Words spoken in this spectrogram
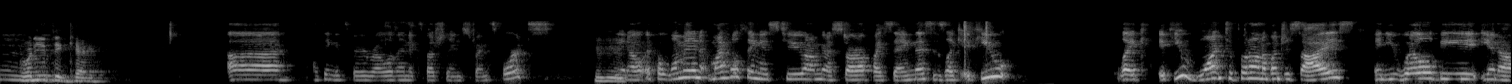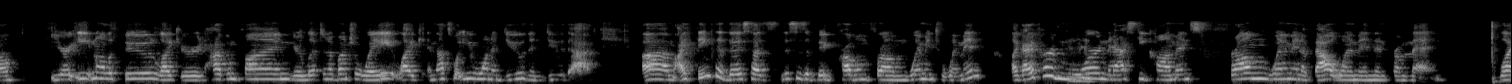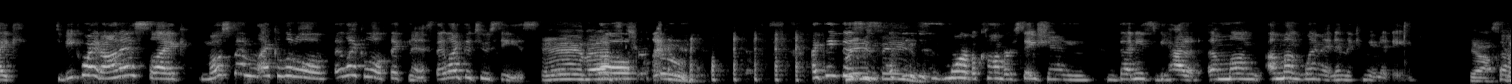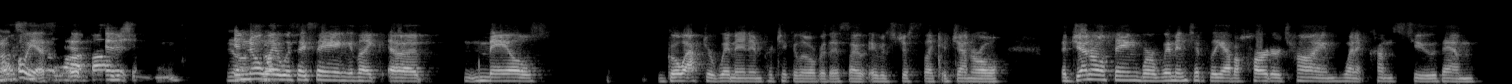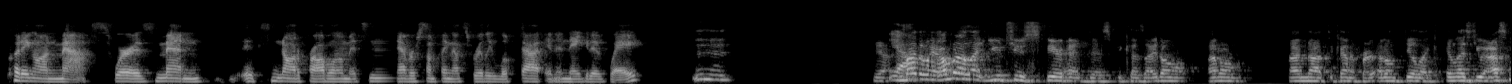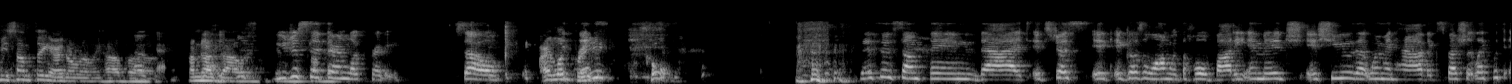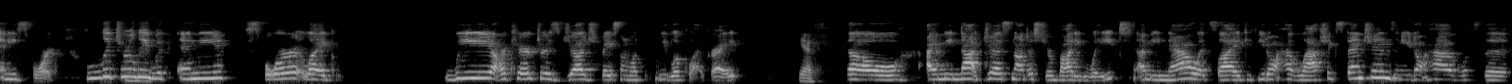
Hmm. what do you think, Kay? Uh, I think it's very relevant, especially in strength sports. Mhm. You know, if a woman, my whole thing is too, and I'm going to start off by saying this, is like if you, like, if you want to put on a bunch of size and you will be, you know, you're eating all the food, like you're having fun, you're lifting a bunch of weight, like, and that's what you want to do, then do that. Um, I think that this has, this is a big problem from women to women. Like, I've heard Mhm. more nasty comments from women about women than from men. Like, to be quite honest, like most men like a little, they like a little thickness. They like the two C's. Hey, that's Well- true. I think this is, I think this is more of a conversation that needs to be had among among women in the community. Yeah. So Oh, I yes. a It- and it- yeah, in no way was I saying like uh, males go after women in particular over this. I, it was just like a general, a general thing where women typically have a harder time when it comes to them putting on mass, whereas men, it's not a problem. It's never something that's really looked at in a negative way. hmm Yeah. Yeah. And by the way, I'm gonna let you two spearhead this because I don't, I don't, I'm not the kind of person. I don't feel like unless you ask me something, I don't really have. A, Okay. I'm not Yeah, you valid. just, you just sit there and look pretty. So I look pretty. Cool. this is something that it's just it, it goes along with the whole body image issue that women have especially like with any sport literally Mm-hmm. with any sport like we our character is judged based on what we look like right Yes. So i mean not just not just your body weight. I mean now it's like if you don't have lash extensions and you don't have what's the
